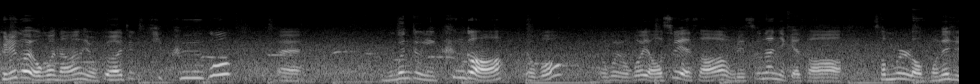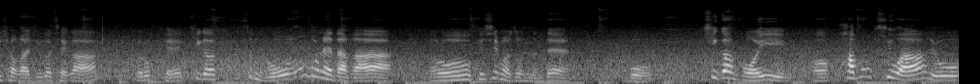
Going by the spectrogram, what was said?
그리고 요거는 요거 아주 키 크고 예, 묵은둥이 큰 거 요거 요거 요거 여수에서 우리 순언니께서 선물로 보내주셔가지고 제가 이렇게 키가 큰 롱분에다가 이렇게 심어줬는데 뭐 키가 거의 어, 화분 키와 요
